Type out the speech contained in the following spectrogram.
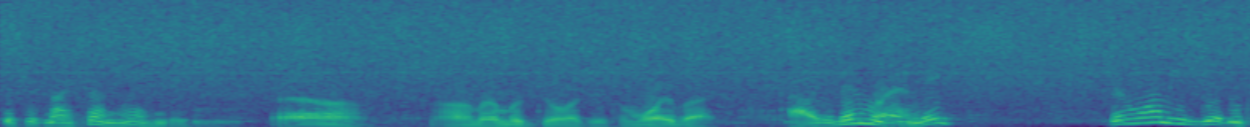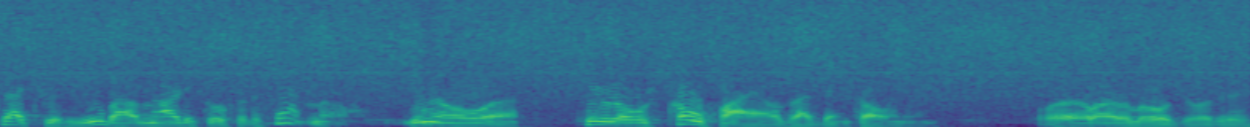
This is my son, Randy. Yeah, I remember Georgie from way back. How you been, Randy? Been wanting to get in touch with you about an article for the Sentinel. You know, uh, Heroes Profiles, I've been calling them. Well, I don't know, Georgie.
